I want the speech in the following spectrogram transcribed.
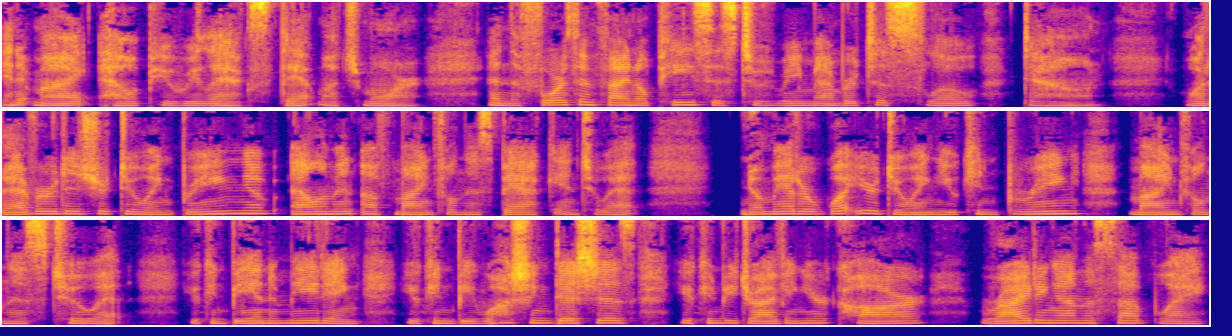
and it might help you relax that much more. And the fourth and final piece is to remember to slow down. Whatever it is you're doing, bring an element of mindfulness back into it no matter what you're doing, you can bring mindfulness to it. You can be in a meeting. You can be washing dishes. You can be driving your car, riding on the subway.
